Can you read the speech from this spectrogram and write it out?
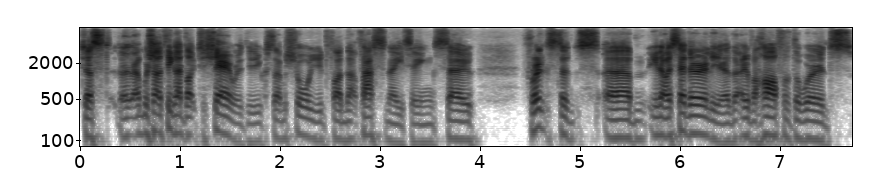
just uh, which I think I'd like to share with you because I'm sure you'd find that fascinating. So, for instance, um, you know, I said earlier that over half of the words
